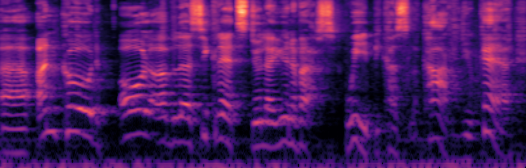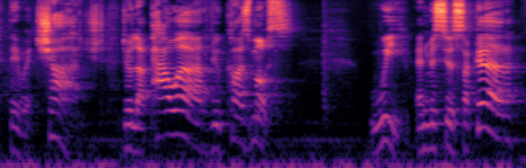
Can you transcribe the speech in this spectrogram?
uh, uncode all of the secrets de la universe. Oui, because le card Euchre, they were charged de la power du cosmos. Oui, and Monsieur Soccer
